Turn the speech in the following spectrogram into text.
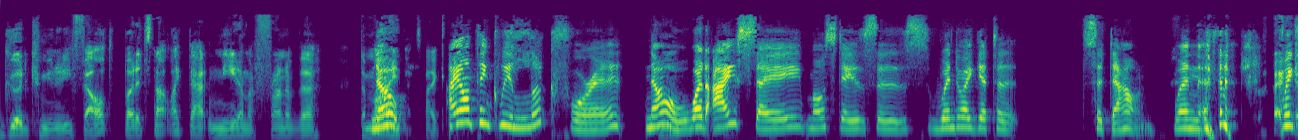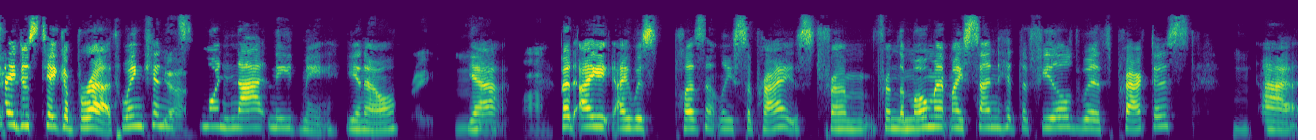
good community felt, but it's not like that need on the front of the the No. mind. It's like I don't think we look for it. No, what I say most days is when do I get to sit down? When when can I just take a breath? When can Yeah. someone not need me, you know? right. Mm, Yeah. Wow. But I I was pleasantly surprised from from the moment my son hit the field with practice. Hmm. Uh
